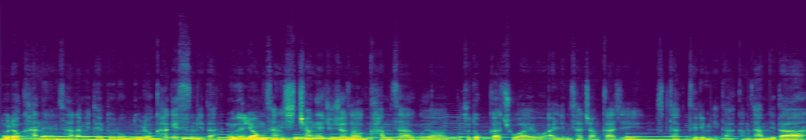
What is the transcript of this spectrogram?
노력하는 사람이 되도록 노력하겠습니다. 오늘 영상 시청해주셔서 감사하고요. 구독과 좋아요, 알림 설정까지 부탁드립니다. 감사합니다.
